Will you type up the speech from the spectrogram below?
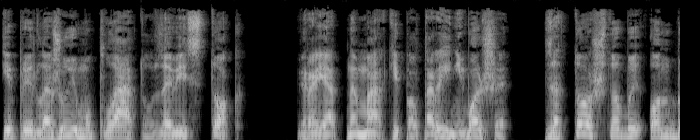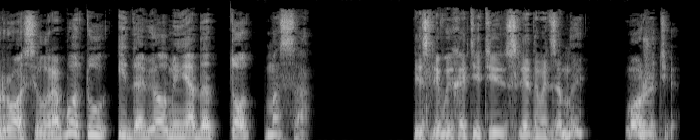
и предложу ему плату за весь ток, вероятно, марки полторы, не больше, за то, чтобы он бросил работу и довел меня до Тотмоса. Если вы хотите следовать за мной, можете.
